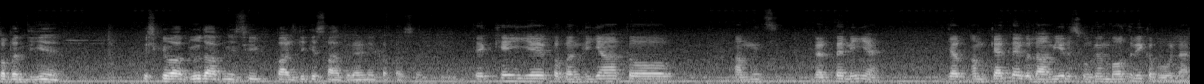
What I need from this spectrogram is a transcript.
पाबंदियाँ हैं। इसके बावजूद आपने इसी पार्टी के साथ रहने का फैसला देखें ये पाबंदियाँ तो हम डरते नहीं हैं। जब हम कहते हैं, गुलामी रसूल में मौत भी कबूल है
